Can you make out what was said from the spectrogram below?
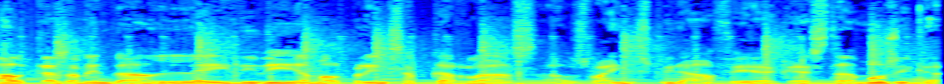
El casament de Lady Di amb el príncep Carles els va inspirar a fer aquesta música.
